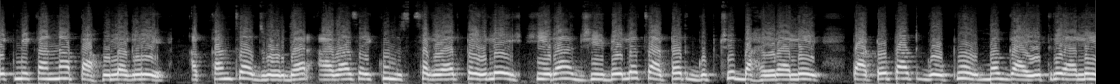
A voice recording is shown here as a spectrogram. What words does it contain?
एकमेकांना पाहू लागले. अक्कांचा जोरदार आवाज ऐकून सगळ्यात पहिले हिरा जिबेला चाटत गुपचूप बाहेर आले. पाठोपाठ गोपू मग गायत्री आली.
